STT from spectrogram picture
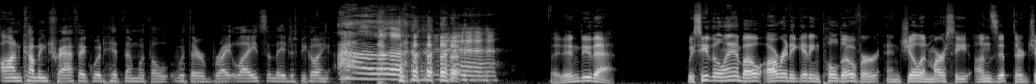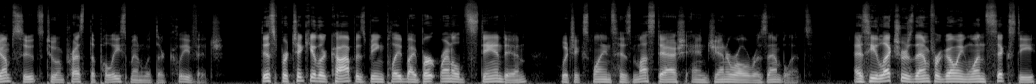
oncoming traffic would hit them with a, with their bright lights, and they'd just be going ah. They didn't do that. We see the Lambo already getting pulled over, and Jill and Marcy unzip their jumpsuits to impress the policemen with their cleavage. This particular cop is being played by Burt Reynolds' stand in, which explains his mustache and general resemblance. As he lectures them for going 160,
